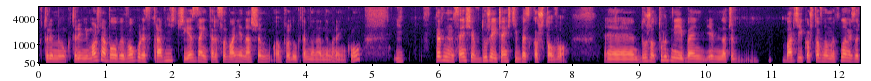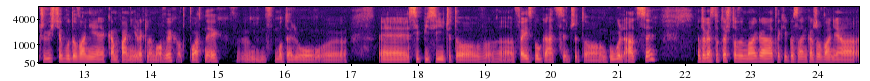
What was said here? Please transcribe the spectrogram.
którymi, którymi można byłoby w ogóle sprawdzić, czy jest zainteresowanie naszym produktem na danym rynku i w pewnym sensie w dużej części bezkosztowo. E, dużo trudniej będzie, znaczy Bardziej kosztowną metodą jest oczywiście budowanie kampanii reklamowych odpłatnych w modelu CPC, e, czy to Facebook Adsy, czy to Google Adsy. Natomiast to też to wymaga takiego zaangażowania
